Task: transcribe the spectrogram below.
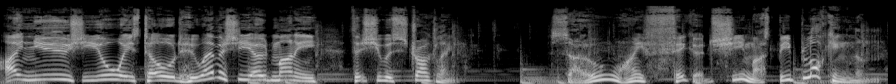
I knew she always told whoever she owed money that she was struggling. So I figured she must be blocking them.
